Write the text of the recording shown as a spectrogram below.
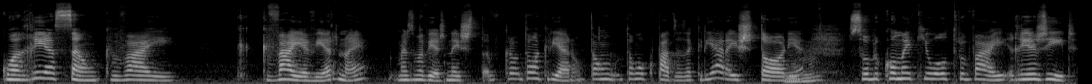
com a reação que vai que vai haver, não é? Mais uma vez, estão a criar, estão, estão ocupadas a criar a história uhum. sobre como é que o outro vai reagir.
